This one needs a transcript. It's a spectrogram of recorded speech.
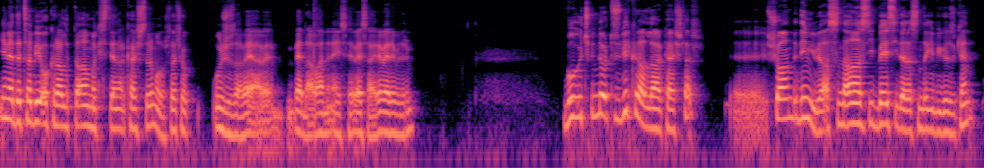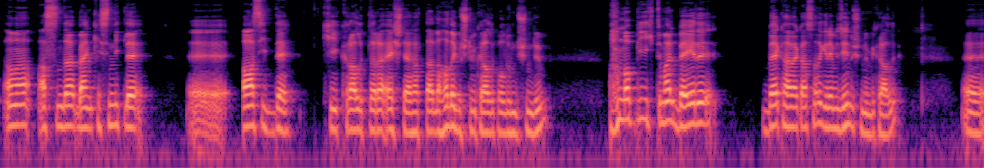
Yine de tabii o krallıkta almak isteyen arkadaşlarım olursa çok ucuza veya bedava hani neyse vesaire verebilirim. Bu 3401 krallığı arkadaşlar e, şu an dediğim gibi aslında A seed B seed arasında gibi gözüken ama aslında ben kesinlikle e, A seed'deki krallıklara eşdeğer hatta daha da güçlü bir krallık olduğunu düşündüğüm ama bir ihtimal B'ye de B KVK'sına da girebileceğini düşündüğüm bir krallık. Ee,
